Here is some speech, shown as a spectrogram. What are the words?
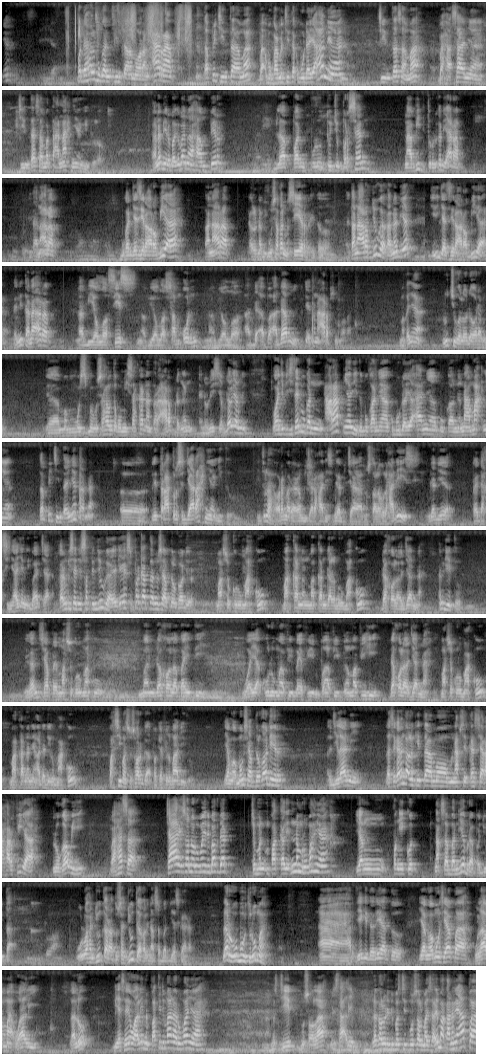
Ya. Padahal bukan cinta sama orang Arab, tapi cinta sama bukan mencinta kebudayaannya, cinta sama bahasanya, cinta sama tanahnya gitu loh. Karena biar bagaimana hampir 87% Nabi diturunkan di Arab, di tanah Arab, bukan Jazirah Arabia, tanah Arab. Kalau Nabi Musa kan Mesir itu, tanah Arab juga karena dia jadi Jazirah Arabia, dan ini tanah Arab. Nabi Allah Sis, Nabi Allah Samun, Nabi Allah ada apa Adam itu dia tanah Arab semua kan. Makanya lucu kalau ada orang ya memus berusaha untuk memisahkan antara Arab dengan Indonesia. Padahal yang wajib dicintai bukan Arabnya gitu, bukannya kebudayaannya, bukannya namanya, tapi cintanya karena uh, literatur sejarahnya gitu. Itulah orang ada orang bicara hadis, nggak bicara mustalahul hadis, nggak dia redaksinya aja yang dibaca. Karena bisa disetin juga ya kayak perkataan Ustaz Abdul Qadir. Masuk ke rumahku, makanan makan dalam rumahku, dakhalal jannah. Kan gitu. Ya kan? Siapa yang masuk ke rumahku, man dakhala baiti wa yaqulu ma fi ma fi ma fihi jannah. Masuk ke rumahku, makanan yang ada di rumahku pasti masuk surga pakai film adi itu. Yang ngomong Syekh Abdul Qadir Al-Jilani Nah sekarang kalau kita mau menafsirkan secara harfiah, lugawi, bahasa, cari sono rumahnya di Baghdad. Cuman 4 kali 6 rumahnya. Yang pengikut Naksabandia berapa juta? Puluhan juta, ratusan juta kali Naksabandia sekarang. Lah rubuh tuh rumah. Nah, artinya kita lihat tuh. Yang ngomong siapa? Ulama, wali. Lalu biasanya wali nempati di mana rumahnya? Masjid, musola, masjid taklim. Lah kalau di masjid, musola, masjid taklim makanannya apa?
